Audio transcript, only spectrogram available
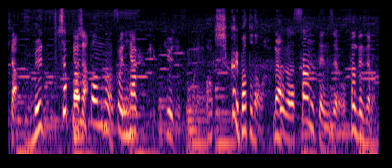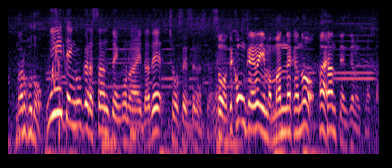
きた。めっちゃパンパンなんですこれ290ですこれあしっかりバットだわ。なだから3.03.0なるほど。2.5から3.5の間で調整するんですよね。そう。で今回は今真ん中のはい。3.0にしました、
